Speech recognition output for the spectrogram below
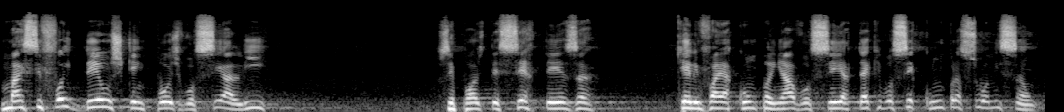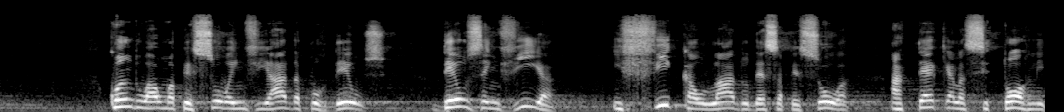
Mas se foi Deus quem pôs você ali, você pode ter certeza que Ele vai acompanhar você até que você cumpra a sua missão. Quando há uma pessoa enviada por Deus, Deus envia e fica ao lado dessa pessoa até que ela se torne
